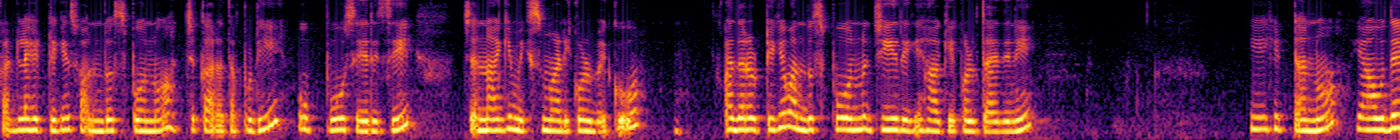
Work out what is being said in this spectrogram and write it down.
ಕಡಲೆ ಹಿಟ್ಟಿಗೆ ಒಂದು ಸ್ಪೂನು ಅಚ್ಚು ಖಾರದ ಪುಡಿ, ಉಪ್ಪು ಸೇರಿಸಿ ಚೆನ್ನಾಗಿ ಮಿಕ್ಸ್ ಮಾಡಿಕೊಳ್ಬೇಕು. ಅದರೊಟ್ಟಿಗೆ ಒಂದು ಸ್ಪೂನು ಜೀರಿಗೆ ಹಾಕಿಕೊಳ್ತಾ ಇದ್ದೀನಿ. ಈ ಹಿಟ್ಟನ್ನು ಯಾವುದೇ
